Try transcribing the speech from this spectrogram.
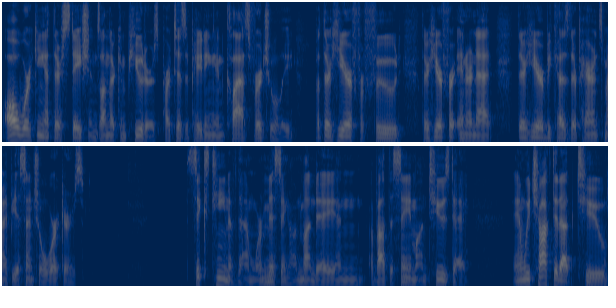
all working at their stations on their computers, participating in class virtually. But they're here for food, they're here for internet, they're here because their parents might be essential workers. 16 of them were missing on Monday and about the same on Tuesday. And we chalked it up to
